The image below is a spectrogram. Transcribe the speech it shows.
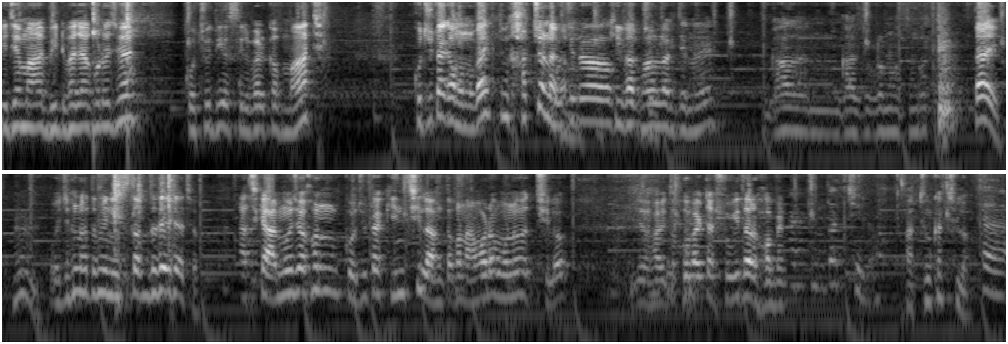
এই যে মা বিট ভাজা করেছে কচু দিয়ে সিলভার কাপ মাছ। কচুটা কেমন ভাই? তুমি খাচ্ছ না কি ভালো লাগছে না তাই? ওই জন্য তুমি নিস্তব্ধ হয়ে গেছো? আজকে আমিও যখন কচুটা কিনছিলাম তখন আমারও মনে হচ্ছিল যে হয়তো খুব একটা সুবিধার হবে। আর চুলকাচ্ছিল। হ্যাঁ।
